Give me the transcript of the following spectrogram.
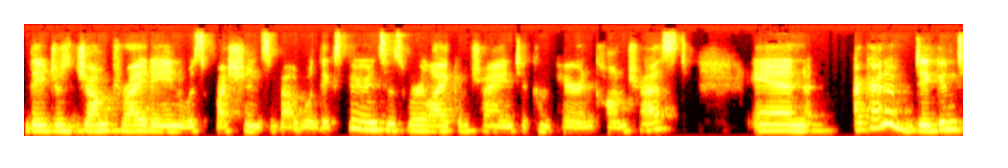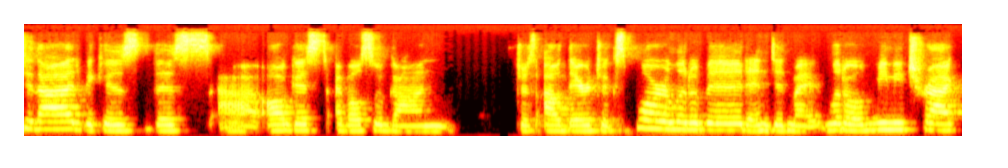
they just jumped right in with questions about what the experiences were like and trying to compare and contrast. And I kind of dig into that because this uh, August I've also gone just out there to explore a little bit and did my little mini trek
